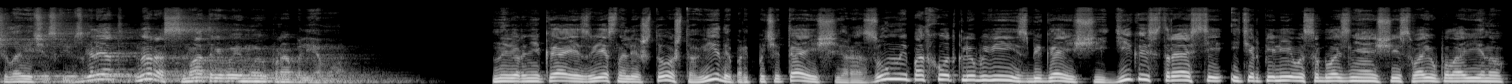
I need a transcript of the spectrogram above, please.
человеческий взгляд на рассматриваемую проблему. Наверняка известно лишь то, что виды, предпочитающие разумный подход к любви, избегающие дикой страсти и терпеливо соблазняющие свою половину,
